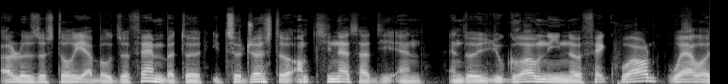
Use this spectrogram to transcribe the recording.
all the story about the fame. But it's just emptiness at the end and uh, you grow in a fake world where uh,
